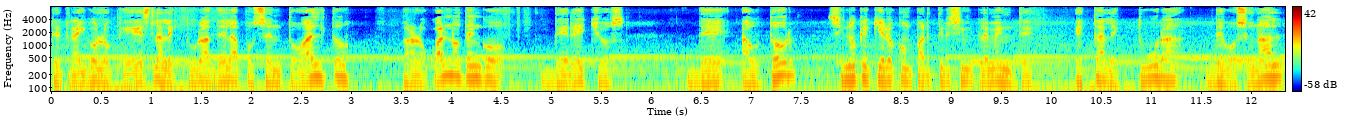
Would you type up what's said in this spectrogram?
te traigo lo que es la lectura del aposento alto, para lo cual no tengo derechos de autor, sino que quiero compartir simplemente esta lectura devocional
